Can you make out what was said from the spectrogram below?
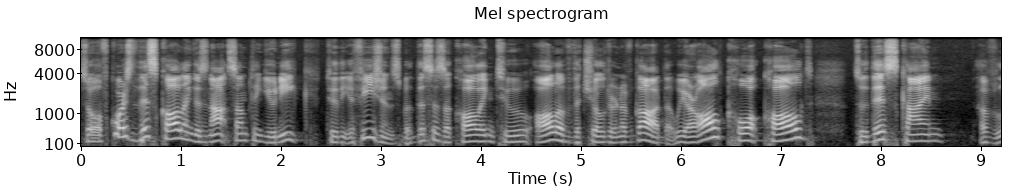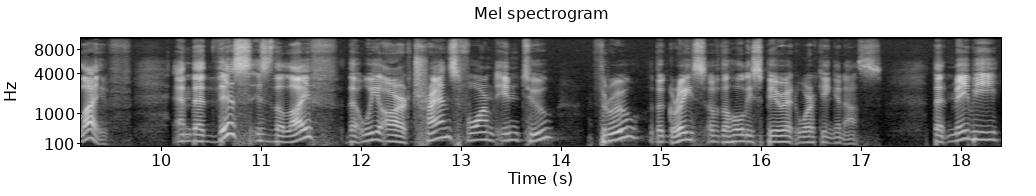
So, of course, this calling is not something unique to the Ephesians, but this is a calling to all of the children of God, that we are all ca- called to this kind of life. And that this is the life that we are transformed into through the grace of the Holy Spirit working in us. That maybe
